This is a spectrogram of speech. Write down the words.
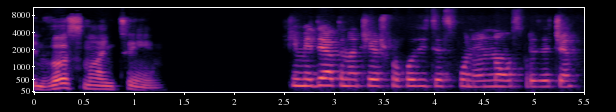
in verse 19, Și imediat în aceeași propoziție spune în 19,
